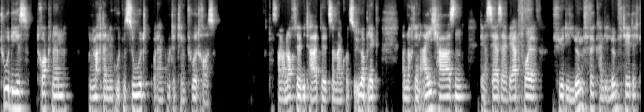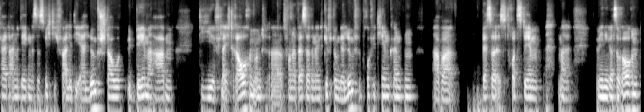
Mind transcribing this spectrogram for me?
tu dies, trocknen und mach dann einen guten Sud oder eine gute Tinktur draus. Was haben wir noch für Vitalpilze? Mein kurzer Überblick. Dann noch den Eichhasen, der ist sehr, sehr wertvoll für die Lymphe, kann die Lymphtätigkeit anregen. Das ist wichtig für alle, die eher Lymphstau, Ödeme haben, die vielleicht rauchen und äh, von einer besseren Entgiftung der Lymphe profitieren könnten. Aber besser ist trotzdem mal weniger zu rauchen.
